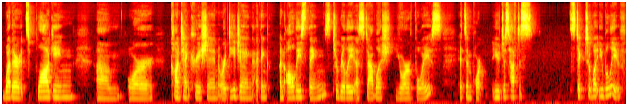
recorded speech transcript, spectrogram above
whether it's blogging um, or content creation or DJing. I think in all these things to really establish your voice, it's important. You just have to s- stick to what you believe,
